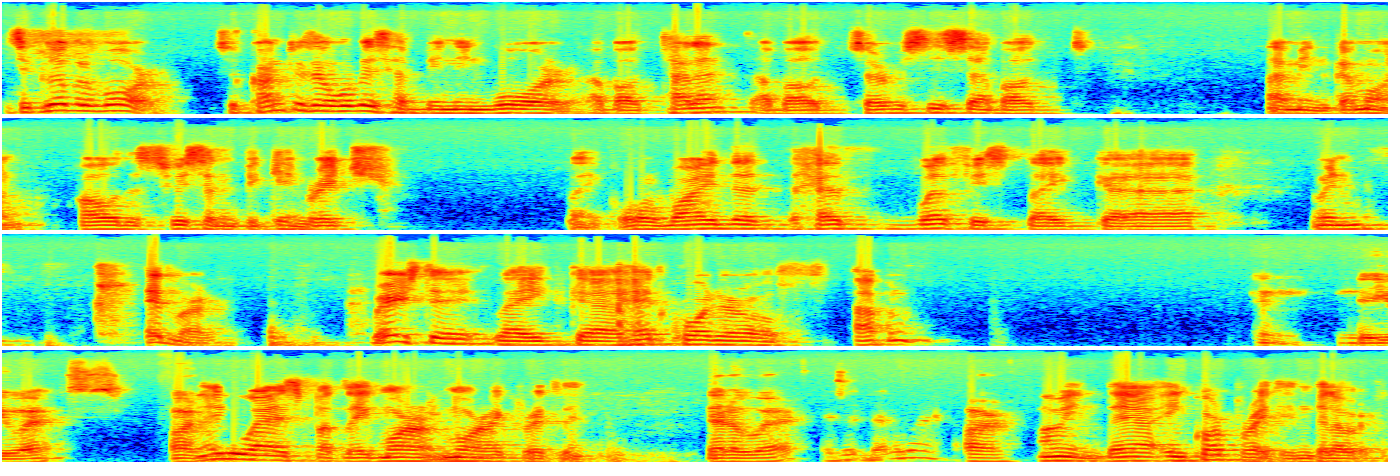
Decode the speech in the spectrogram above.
it's a global war. So countries always have been in war about talent, about services, about, I mean, come on how the Switzerland became rich, like, or why the health wealth is like. Uh, I mean, Edward, where is the like uh, headquarter of Apple? In the U.S. or the U.S., but like more more accurately. Delaware is it Delaware or? I mean, they are incorporated in Delaware,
